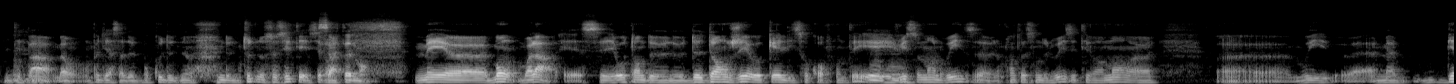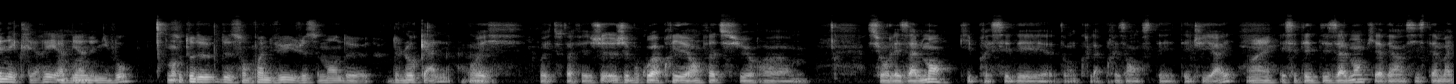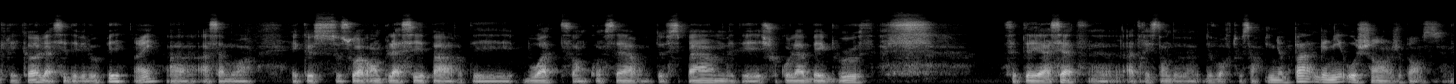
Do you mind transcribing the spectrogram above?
n'était pas. bon, on peut dire ça de beaucoup de, toutes nos sociétés, c'est vrai. Certainement. Mais euh, bon, voilà, c'est autant de, de, dangers auxquels ils sont confrontés. Et Mhm. justement, Louise, la présentation de Louise était vraiment. euh, oui, elle m'a bien éclairé à Mhm. bien de niveaux. Bon. Surtout de, son point de vue, justement, de, de local. Oui, oui, tout à fait. J'ai beaucoup appris en fait sur, sur les Allemands qui précédaient euh, donc la présence des, des GI. Ouais, Et c'était des Allemands qui avaient un système agricole assez développé ouais. à, à Samoa. Et que ce soit remplacé par des boîtes en conserve de spam et des chocolats Babe Ruth, c'était assez att- euh, attristant de, de voir tout ça. Ils n'ont pas gagné au change, je pense.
